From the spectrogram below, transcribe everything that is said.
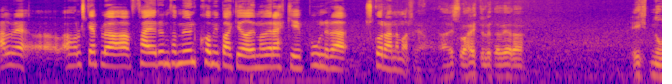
alveg að hólskeflu að færum það mun kom í bakið á þeim að vera ekki búnir að skora annar mark. Já, það er svo hættulegt að vera 1-0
